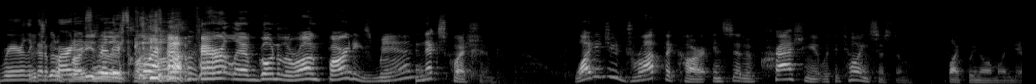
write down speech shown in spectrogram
rarely go to go to parties, parties where where there's there's clowns? clowns. Apparently, I'm going to the wrong parties, man. Next question. Why did you drop the car instead of crashing it with the towing system like we normally do?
